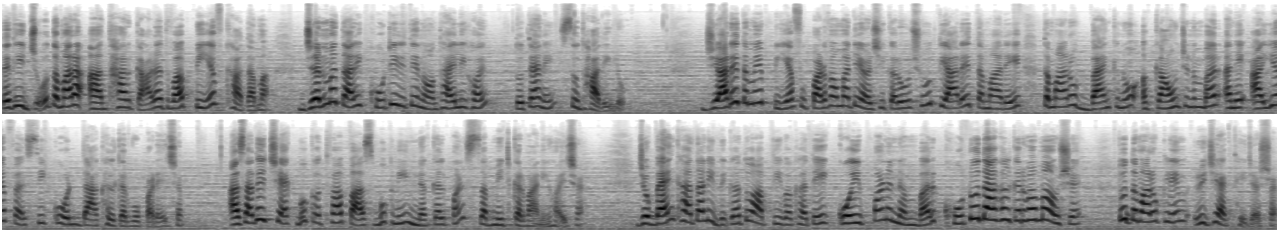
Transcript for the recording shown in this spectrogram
તેથી જો તમારા આધાર કાર્ડ અથવા પીએફ ખાતામાં જન્મ તારીખ ખોટી રીતે નોંધાયેલી હોય, તો તેને સુધારી લો. જ્યારે તમે પીએફ ઉપાડવા માટે અરજી કરો છો, ત્યારે તમારે તમારો બેંકનો અકાઉન્ટ નંબર અને આઈએફએસસી કોડ દાખલ કરવો પડે છે. આ સાથે ચેકબુક અથવા પાસબુકની નકલ પણ સબમિટ કરવાની હોય છે. જો બેંક ખાતાની વિગતો આપતી વખતે કોઈ પણ નંબર ખોટો દાખલ કરવામાં આવશે, તો તમારો ક્લેમ રિજેક્ટ થઈ જશે.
